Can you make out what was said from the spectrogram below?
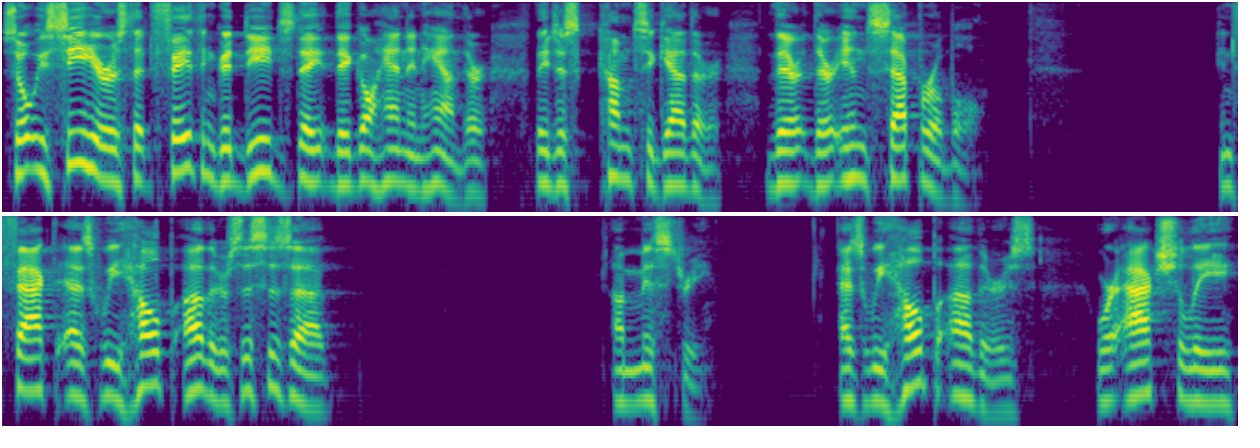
So what we see here is that faith and good deeds, they, they go hand in hand. They're, they just come together. They're, they're inseparable. In fact, as we help others, this is a, a mystery. As we help others, we're actually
